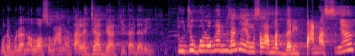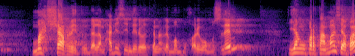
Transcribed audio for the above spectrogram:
Mudah-mudahan Allah Subhanahu wa taala jaga kita dari itu. Tujuh golongan saja yang selamat dari panasnya mahsyar itu. Dalam hadis yang diriwayatkan oleh Imam Bukhari wa Muslim. Yang pertama siapa?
